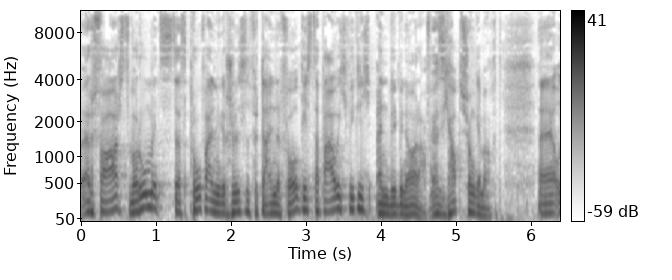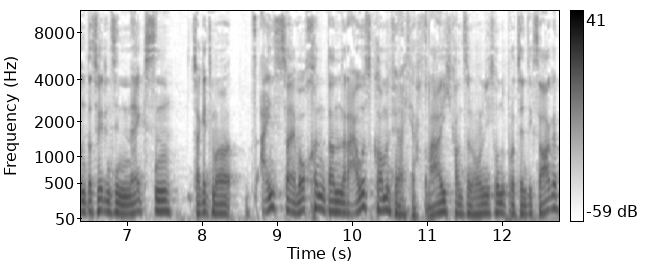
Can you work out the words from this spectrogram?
erfahrst, warum jetzt das Profiling der Schlüssel für deinen Erfolg ist, da baue ich wirklich ein Webinar auf. Also ich habe es schon gemacht. Äh, und das wird in den nächsten, sag jetzt mal, eins, zwei Wochen dann rauskommen, vielleicht auch drei, ich kann es noch nicht hundertprozentig sagen,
